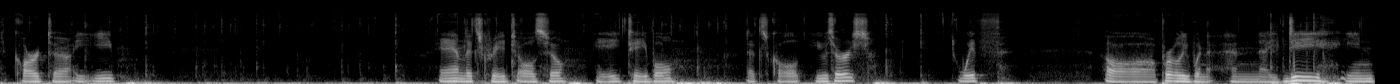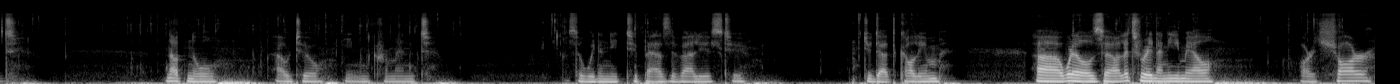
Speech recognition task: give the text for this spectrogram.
Jakarta EE. And let's create also a table that's called users with uh, probably with an ID int not null auto increment. So we don't need to pass the values to to that column. Uh, what else? Uh, let's write an email. Or char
